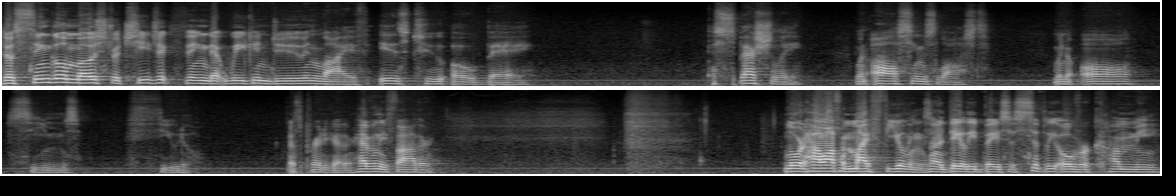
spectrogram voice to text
The single most strategic thing that we can do in life is to obey, especially when all seems lost, when all seems futile. Let's pray together. Heavenly Father, Lord, how often my feelings on a daily basis simply overcome me.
